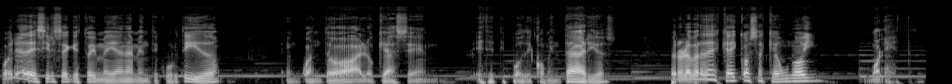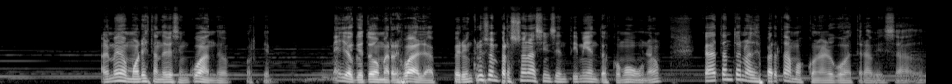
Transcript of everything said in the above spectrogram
Podría decirse que estoy medianamente curtido en cuanto a lo que hacen este tipo de comentarios, pero la verdad es que hay cosas que aún hoy molestan. Al menos molestan de vez en cuando, porque medio que todo me resbala, pero incluso en personas sin sentimientos como uno, cada tanto nos despertamos con algo atravesado.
